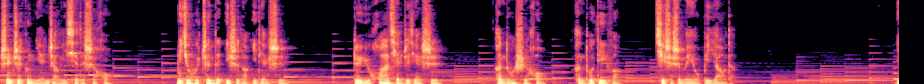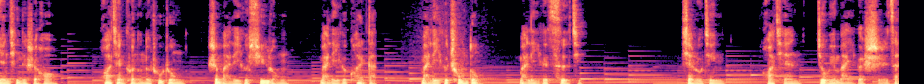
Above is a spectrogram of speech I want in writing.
甚至更年长一些的时候，你就会真的意识到一点是：对于花钱这件事，很多时候、很多地方，其实是没有必要的。年轻的时候，花钱可能的初衷是买了一个虚荣，买了一个快感，买了一个冲动，买了一个刺激。现如今，花钱就为买一个实在。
